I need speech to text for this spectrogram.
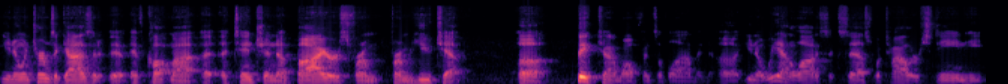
you know, in terms of guys that have caught my uh, attention, uh, Byers from from UTEP, uh, big time offensive lineman. Uh, you know, we had a lot of success with Tyler Steen. He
